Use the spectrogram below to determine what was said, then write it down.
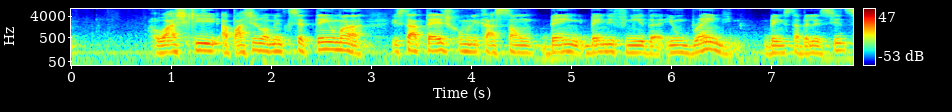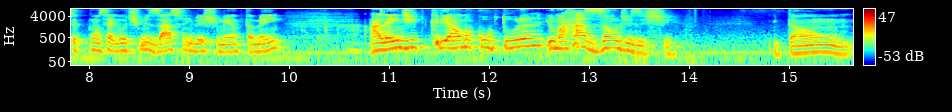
eu acho que a partir do momento que você tem uma estratégia de comunicação bem, bem definida e um branding bem estabelecido, você consegue otimizar seu investimento também, além de criar uma cultura e uma razão de existir. Então,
